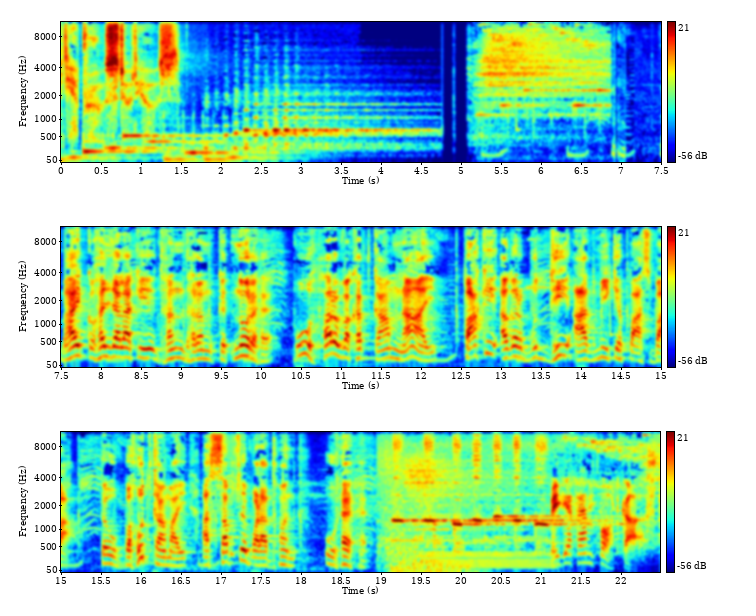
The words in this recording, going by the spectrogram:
Media Pro Studios. भाई कहल जाला कि धन धर्म कितनो रहे ऊ हर वक्त काम ना आई बाकी अगर बुद्धि आदमी के पास बा तो बहुत काम आई आ सबसे बड़ा धन उहे है बिग एफ़ एम पॉडकास्ट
